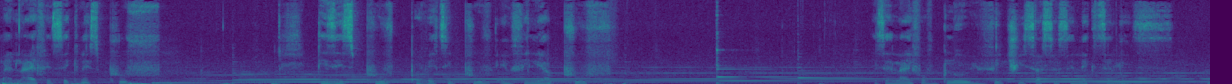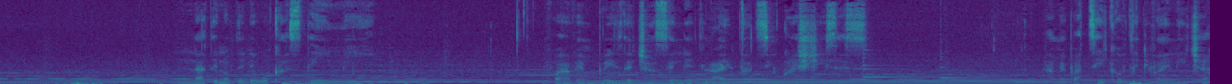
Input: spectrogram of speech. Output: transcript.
My life is sickness proof, disease proof, poverty proof, and failure proof. It's a life of glory, victory, success, and excellence. Nothing of the devil can stay in me, for I have embraced the transcendent life that's in Christ Jesus. I'm a partaker of the divine nature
